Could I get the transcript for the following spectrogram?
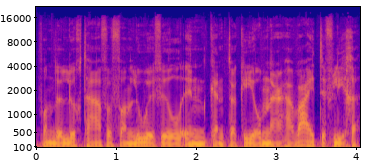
van de luchthaven van Louisville in Kentucky om naar Hawaii te vliegen.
